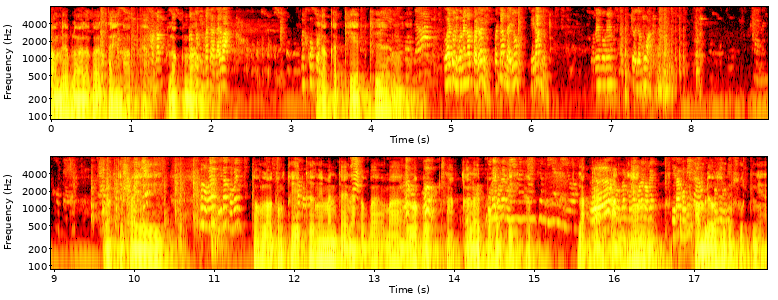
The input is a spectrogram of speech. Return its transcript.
ห้ความเรียบร้อยแล้วก็ใส่น็อตครับ ล็อกน็อต แล้วก็เทสเครื่องครับก่อนจะไป ต้องเราต้องเทสเครื่องให้มั่นใจนะครับว่าว่าระบบซักอะไรปกติครับและการปั่นแห้งความเร็วสูงสุดเนี่ย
